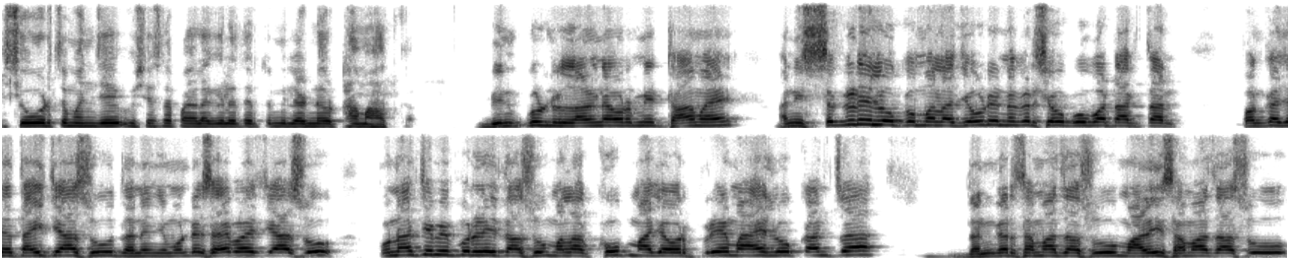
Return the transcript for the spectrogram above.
शेवटचं म्हणजे विशेषतः पाहायला गेलं तर तुम्ही लढण्यावर ठाम आहात का? बिलकुल लढण्यावर मी ठाम आहे. आणि सगळे लोक मला जेवढे नगरसेवक उभा टाकतात पंकजा ताईचे असू धनंजय मुंडे साहेबांचे असू कुणाचे बी परळीत असू मला खूप माझ्यावर प्रेम आहे लोकांचा. धनगर समाज असू माळी समाज असू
